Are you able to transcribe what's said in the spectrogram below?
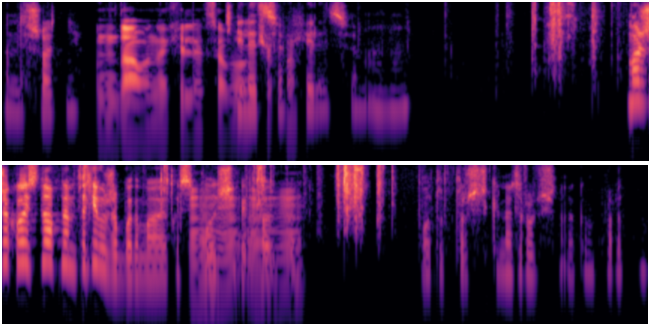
Вони шотні. Да, вони хиляться в Хиляться, лобчику. хиляться. Угу. Може, когось нокнем, тоді вже будемо якось Мгм, ближче підходити. мгм. О, тут трошечки незручно, некомфортно.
